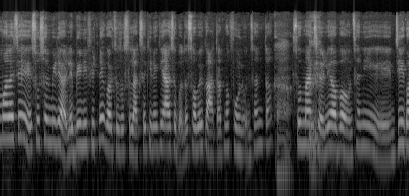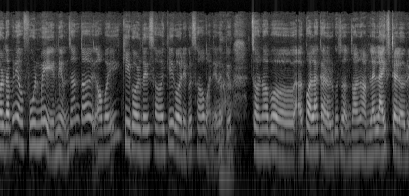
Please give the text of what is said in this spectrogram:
मलाई चाहिँ सोसियल मिडियाहरूले बेनिफिट नै गर्छ जस्तो लाग्छ किनकि आजभोलि त सबैको हात हातमा फोन हुन्छ नि त। सो मान्छेहरूले अब हुन्छ नि जे गर्दा पनि अब फोनमै हेर्ने हुन्छ नि त अब है के गर्दैछ के गरेको छ भनेर त्यो झन् अब कलाकारहरूको झन् झन् हामीलाई लाइफस्टाइलहरू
